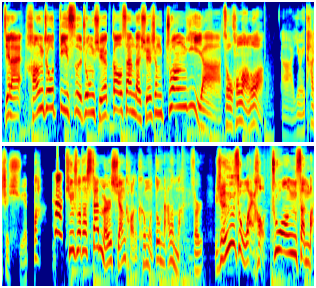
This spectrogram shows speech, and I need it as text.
近来，杭州第四中学高三的学生庄毅呀，走红网络啊，因为他是学霸。听说他三门选考的科目都拿了满分，人送外号“庄三百”。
